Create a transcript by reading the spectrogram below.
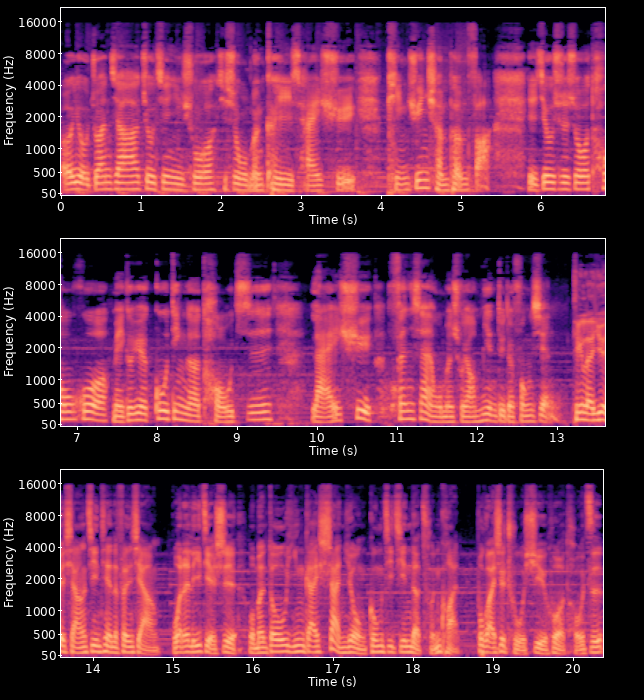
而有专家就建议说，其实我们可以采取平均成本法，也就是说，通过每个月固定的投资来去分散我们所要面对的风险。听了岳翔今天的分享，我的理解是，我们都应该善用公积金的存款。不管是储蓄或投资，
